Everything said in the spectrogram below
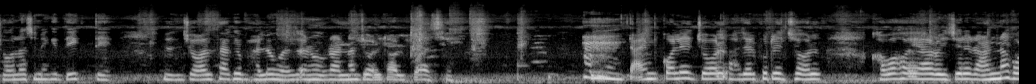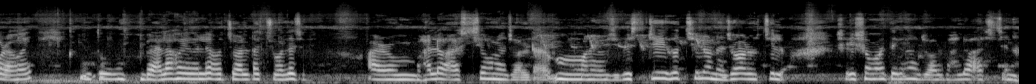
জল আছে নাকি দেখতে। জল থাকে ভালো হয়, কারণ রান্নার জলটা অল্প আছে। টাইম কলে জল, হাজার ফুটের জল খাওয়া হয় আর ওই জলে রান্না করা হয়। কিন্তু বেলা হয়ে গেলে জলটা চলে যায়। আর ভালো আসছেও না জলটা। মানে ওই বৃষ্টি হচ্ছিল না, ঝড় হচ্ছিল, সেই সময় থেকে না জল ভালো আসছে না।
